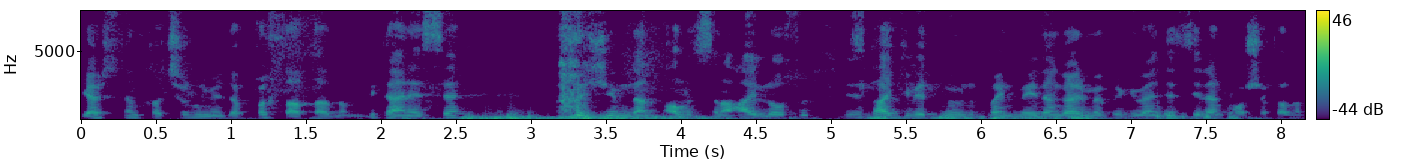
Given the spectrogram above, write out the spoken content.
Gerçekten kaçırılmayacak fırsatlardan bir tanesi. Şimdiden alışsına hayırlı olsun. Bizi takip etmeyi unutmayın. Meydan Gayrimenkul güvencesiyle hoşçakalın.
